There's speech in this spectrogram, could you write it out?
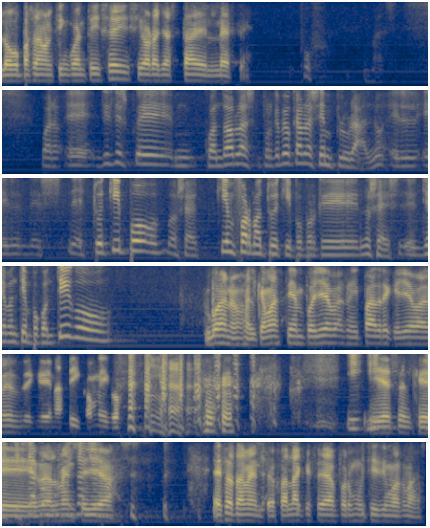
luego pasaron el 56 y ahora ya está el F. Bueno, eh, dices que mm, cuando hablas, porque veo que hablas en plural, ¿no? El, el- eh, tu equipo, o sea, ¿quién forma tu equipo? Porque, no sé, es- ¿llevan tiempo contigo? Bueno, el que más tiempo lleva es mi padre, que lleva desde que nací conmigo. Y, y es el que, realmente lleva. más. Exactamente, ojalá que sea por muchísimos más.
